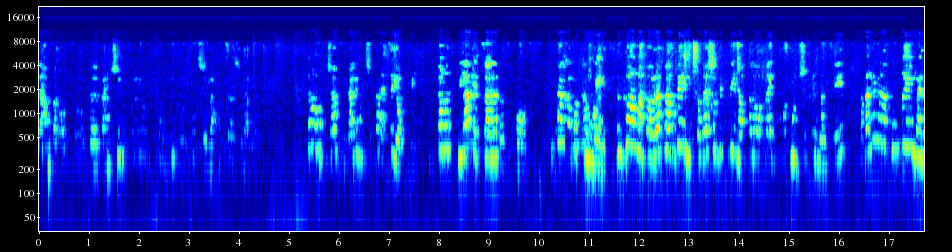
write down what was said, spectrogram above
גם באוטו, ואנשים יכולים בחוץ של המוצא שלנו. פתאום, עכשיו הייתה לי מחשבה, איזה יופי. פתאום התפילה יצאה בספורט. ככה בפומבי. במקום אתה הולך להרביץ, מתפרש שם בפנים, אף אחד לא אחרי כוחות ממשיכים לצי, אבל אם אנחנו עוברים בין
